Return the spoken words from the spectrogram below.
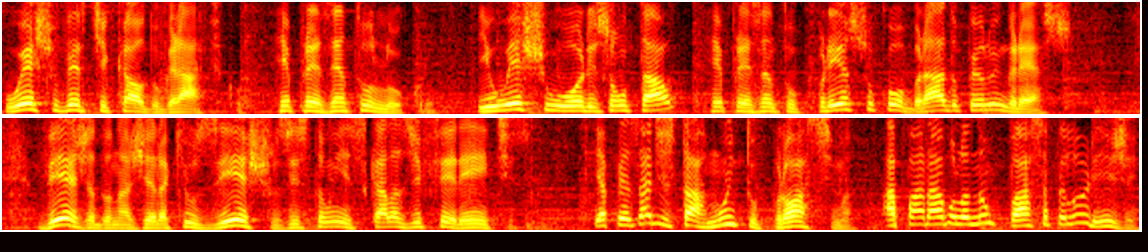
O eixo vertical do gráfico representa o lucro e o eixo horizontal representa o preço cobrado pelo ingresso. Veja, dona Gera, que os eixos estão em escalas diferentes e apesar de estar muito próxima, a parábola não passa pela origem.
